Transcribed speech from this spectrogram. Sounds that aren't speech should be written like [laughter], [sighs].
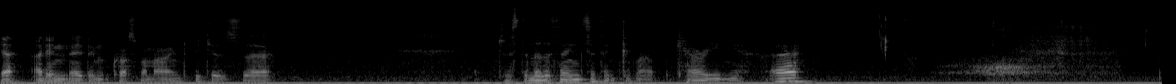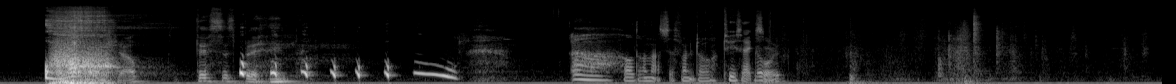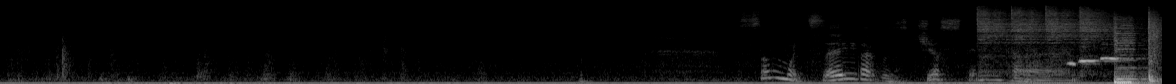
yeah, I didn't. It didn't cross my mind because uh, just another thing to think about carrying you. Uh, Michelle, this has been. [laughs] Ah, hold on, that's the front door. Two seconds. No worries. Some would say that was just in time.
